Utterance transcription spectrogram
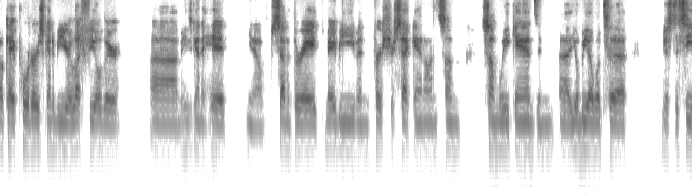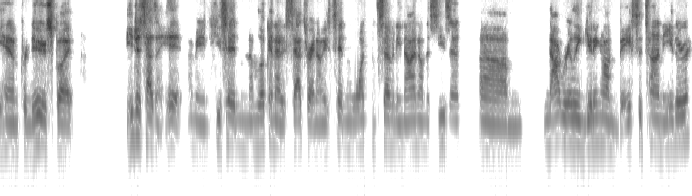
okay, Porter is going to be your left fielder. Um, he's going to hit, you know, seventh or eighth, maybe even first or second on some some weekends, and uh, you'll be able to just to see him produce. But he just hasn't hit. I mean, he's hitting. I'm looking at his stats right now. He's hitting 179 on the season. Um, not really getting on base a ton either.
